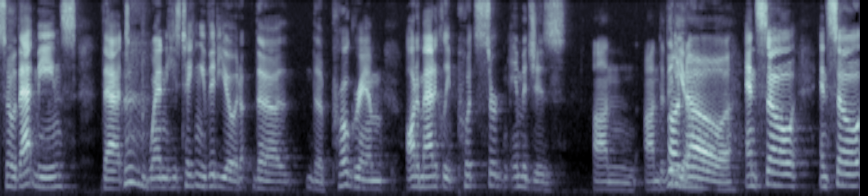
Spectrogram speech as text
So that means that when he's taking a video, the the program automatically puts certain images on on the video. Oh video. no. And so and so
